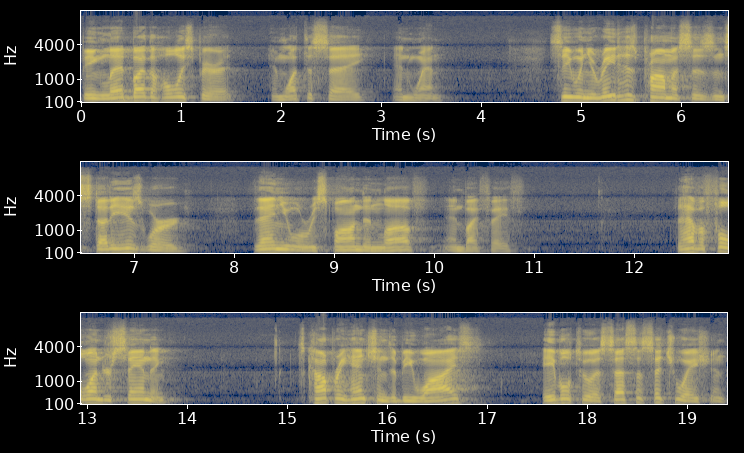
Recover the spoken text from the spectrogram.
Being led by the Holy Spirit in what to say and when. See, when you read his promises and study his word, then you will respond in love and by faith. To have a full understanding, it's comprehension to be wise, able to assess a situation,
